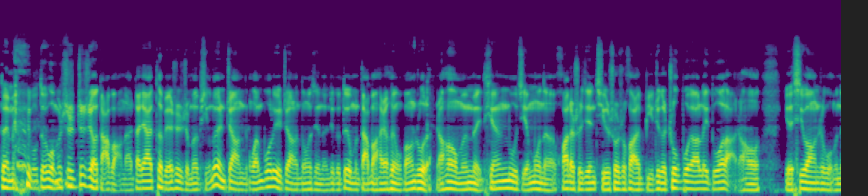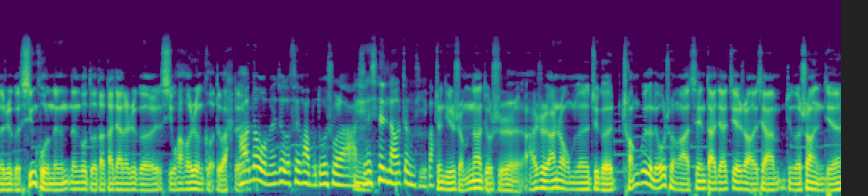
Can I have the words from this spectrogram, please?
对，没有，对我们是真是要打榜的。大家特别是什么评论这样的完播率这样的东西呢，这个对我们打榜还是很有帮助的。然后我们每天录节目呢，花的时间其实说实话比这个周播要累多了。然后也希望是我们的这个辛苦能能够得到大家的这个喜欢和认可，对吧？对。好，那我们这个废话不多说了啊，先先聊正题吧。正题是什么呢？就是还是按照我们的这个常规的流程啊，先大家介绍一下这个上影节，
